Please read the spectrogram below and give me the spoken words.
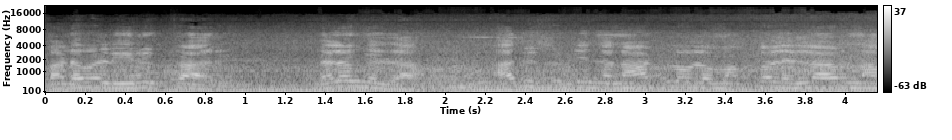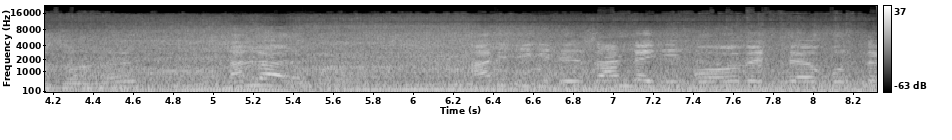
கடவுள் இருக்காரு. விளங்குதா? அது சுற்றி இந்த நாட்டில் உள்ள மக்கள் எல்லாரும் நான் சொல்கிறேன் நல்லா இருக்கும் அடிச்சுக்கிட்டு சண்டைக்கு போக வெட்ட குத்த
